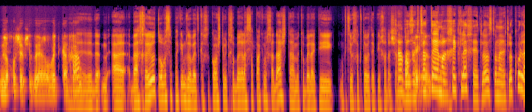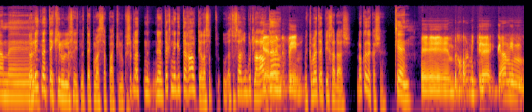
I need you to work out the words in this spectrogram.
אני לא חושב שזה עובד ככה. אה, באחריות, רוב הספקים זה עובד ככה. כל מה שאתה מתחבר לספק מחדש, אתה מקבל IP, מקציב לך כתובת IP חדשה. טוב, אבל זה אוקיי, קצת אה, מרחיק לכת, לא? זאת אומרת, לא כולם... אה, לא להתנתק, כאילו להתנתק מהספק, כאילו פשוט לנתק נגיד את הראוטר, לעשות, את עושה ריבוט כן, לראוטר, אני מבין. מקבלת IP חדש. לא כזה קשה. כן, בכל מקרה, גם אם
